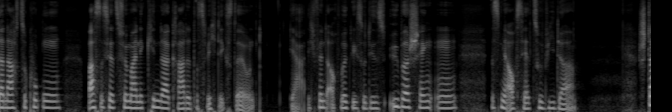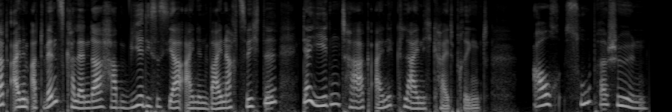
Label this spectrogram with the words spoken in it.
danach zu gucken, was ist jetzt für meine Kinder gerade das Wichtigste. Und ja, ich finde auch wirklich so dieses Überschenken ist mir auch sehr zuwider. Statt einem Adventskalender haben wir dieses Jahr einen Weihnachtswichtel, der jeden Tag eine Kleinigkeit bringt. Auch super schön.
